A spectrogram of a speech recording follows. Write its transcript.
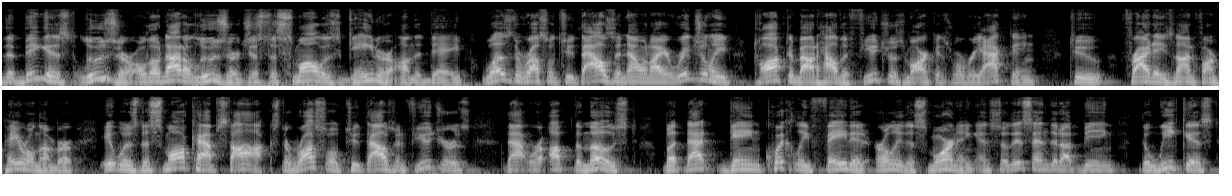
the biggest loser, although not a loser, just the smallest gainer on the day, was the Russell 2000. Now, when I originally talked about how the futures markets were reacting to Friday's non farm payroll number, it was the small cap stocks, the Russell 2000 futures, that were up the most, but that gain quickly faded early this morning. And so this ended up being the weakest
